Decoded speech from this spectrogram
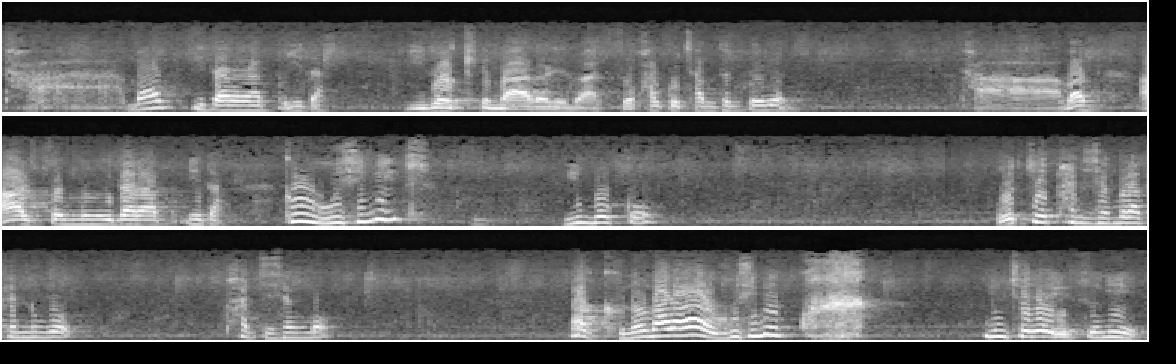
다만 이단 하나뿐이다. 이렇게 말을 해놨어. 활구참선법은. 다만 알 수 없는 의단 하나뿐이다. 그 의심이 이 먹고 어째 판지생모라 했는고? 판지생모? 아, 그놈 하나 의심이 꽉 뭉쳐져 있으니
